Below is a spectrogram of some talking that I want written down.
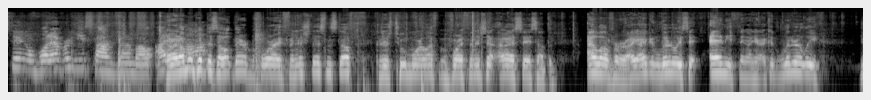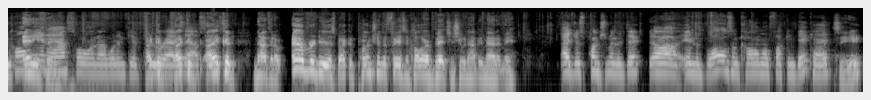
thing of whatever he's talking about. I All right, I'm gonna put this out there before I finish this and stuff because there's two more left. But before I finish that, I gotta say something. I love her. I, I can literally say anything on here. I could literally do Call anything. me an asshole and I wouldn't give two I could, I could, asses. I could. Not that I would ever do this, but I could punch her in the face and call her a bitch, and she would not be mad at me. I'd just punch him in the dick, uh, in the balls and call him a fucking dickhead. See,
